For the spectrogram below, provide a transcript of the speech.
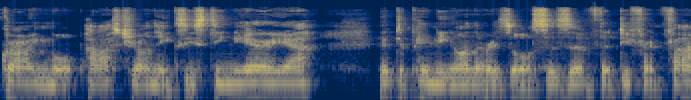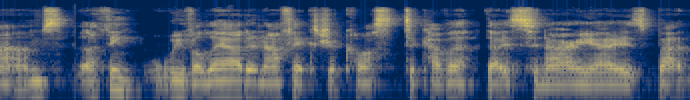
growing more pasture on the existing area depending on the resources of the different farms. I think we've allowed enough extra cost to cover those scenarios, but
